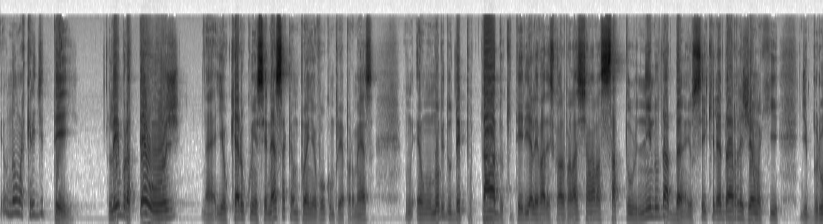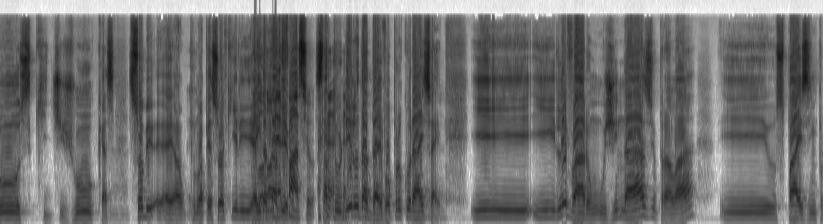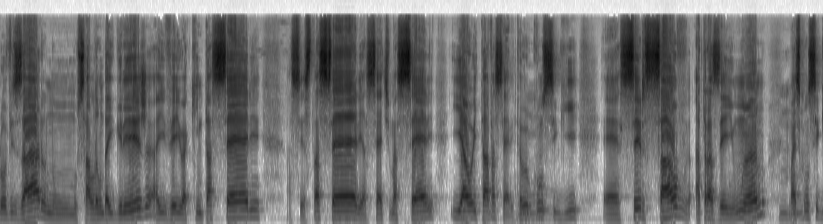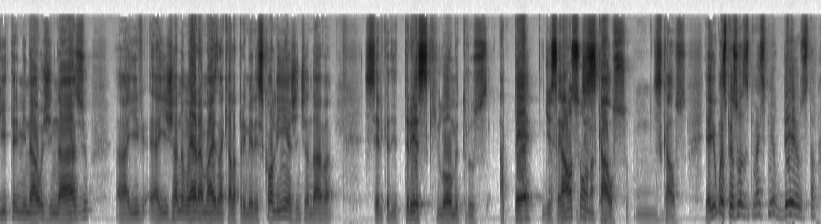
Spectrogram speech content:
Eu não acreditei. Lembro até hoje né, e eu quero conhecer nessa campanha, eu vou cumprir a promessa, um, é um nome do deputado que teria levado a escola para lá, se chamava Saturnino Dadan. Eu sei que ele é da região aqui de Brusque, Tijucas, uhum. sob, é, por uma pessoa que ele Pelo ainda está é vivo. Fácil. Saturnino Dadan, eu vou procurar isso aí. E, e levaram o ginásio para lá, e os pais improvisaram no, no salão da igreja, aí veio a quinta série, a sexta série, a sétima série e a oitava série. Então eu consegui é, ser salvo, atrasei um ano, uhum. mas consegui terminar o ginásio. Aí, aí já não era mais naquela primeira escolinha, a gente andava cerca de 3 quilômetros a pé. Descalço até, Descalço, hum. descalço. E aí algumas pessoas, mas meu Deus, tal.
